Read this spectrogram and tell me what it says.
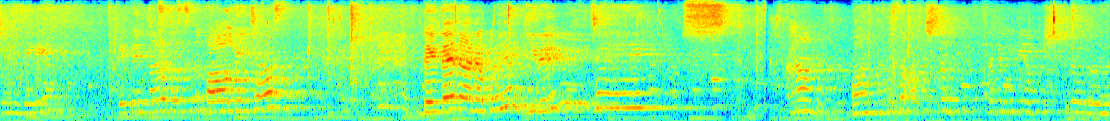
Şimdi dedenin arabasını bağlayacağız. Deden arabaya giremeyecek. Kaan bandımızı açtım. Yapıştıralım.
